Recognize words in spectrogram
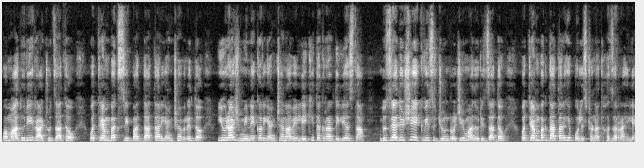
व माधुरी राजू जाधव व त्र्यंबक श्रीपाद दातार यांच्याविरुद्ध युवराज मिनेकर यांच्या नावे लेखी तक्रार दिली असता दुसऱ्या दिवशी एकवीस जून रोजी माधुरी जाधव व त्र्यंबक दातार हे पोलीस ठाण्यात हजर राहिले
